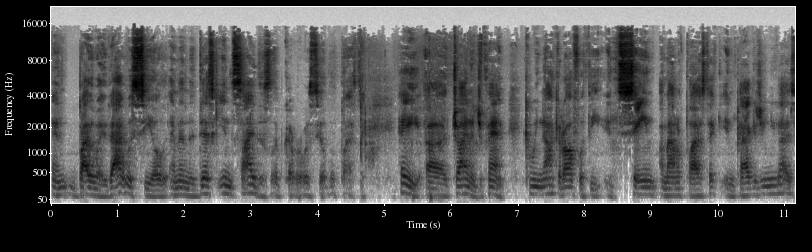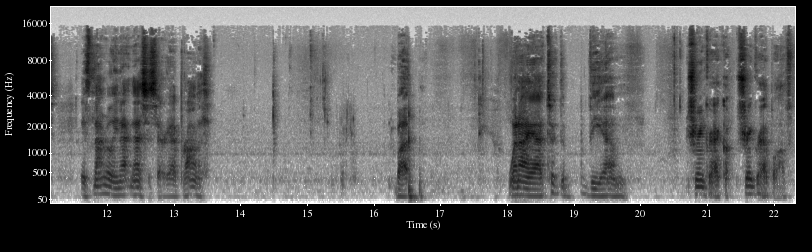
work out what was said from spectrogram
and by the way, that was sealed, and then the disc inside the slip cover was sealed with plastic. Hey, uh, China, Japan, can we knock it off with the insane amount of plastic in packaging, you guys? It's not really not necessary, I promise. But when I uh, took the the um, shrink wrap shrink wrap off,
